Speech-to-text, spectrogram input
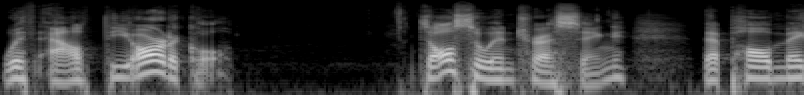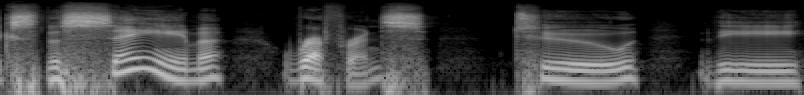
without the article. It's also interesting that Paul makes the same reference to the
